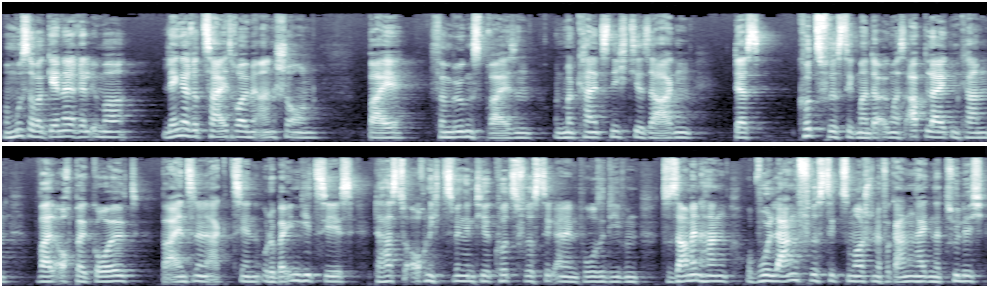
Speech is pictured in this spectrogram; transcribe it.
Man muss aber generell immer längere Zeiträume anschauen bei Vermögenspreisen und man kann jetzt nicht hier sagen, dass kurzfristig man da irgendwas ableiten kann, weil auch bei Gold, bei einzelnen Aktien oder bei Indizes, da hast du auch nicht zwingend hier kurzfristig einen positiven Zusammenhang, obwohl langfristig zum Beispiel in der Vergangenheit natürlich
